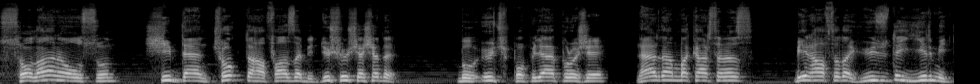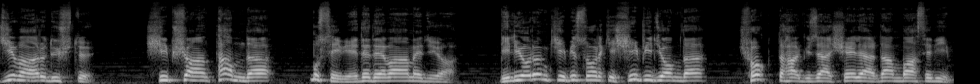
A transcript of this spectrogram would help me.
Solana olsun SHIB'den çok daha fazla bir düşüş yaşadı. Bu üç popüler proje nereden bakarsanız bir haftada %20 civarı düştü. SHIB şu an tam da bu seviyede devam ediyor. Diliyorum ki bir sonraki SHIB videomda çok daha güzel şeylerden bahsedeyim.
